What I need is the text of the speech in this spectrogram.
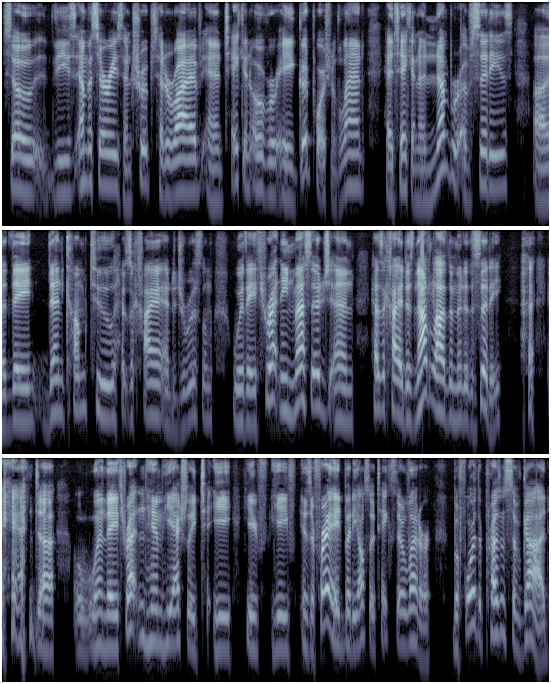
So these emissaries and troops had arrived and taken over a good portion of land, had taken a number of cities. Uh, they then come to Hezekiah and to Jerusalem with a threatening message, and Hezekiah does not allow them into the city. and uh, when they threaten him, he actually he he he is afraid, but he also takes their letter before the presence of God.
